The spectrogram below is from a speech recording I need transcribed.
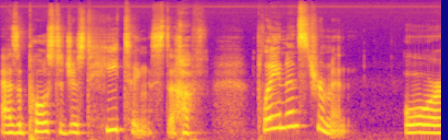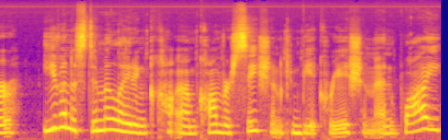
as opposed to just heating stuff, play an instrument, or even a stimulating um, conversation can be a creation. And why?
